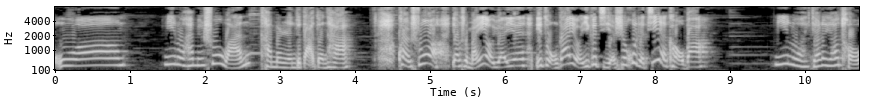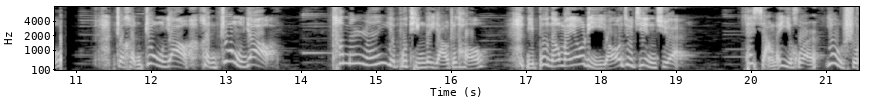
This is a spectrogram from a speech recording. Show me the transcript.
我……”米洛还没说完，看门人就打断他：“快说！要是没有原因，你总该有一个解释或者借口吧？”米洛摇了摇头：“这很重要，很重要。”看门人也不停地摇着头：“你不能没有理由就进去。”他想了一会儿，又说：“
